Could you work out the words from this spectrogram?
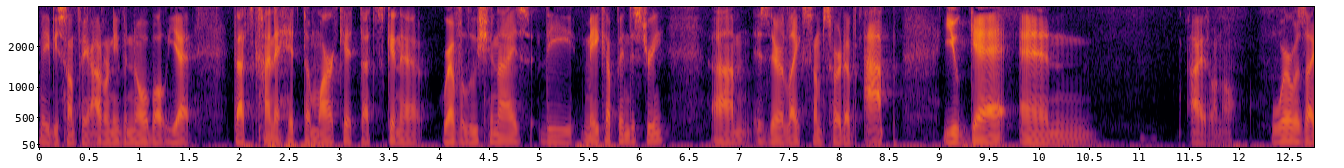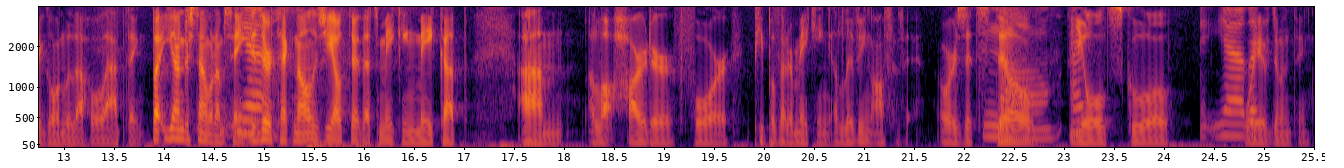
maybe something I don't even know about yet, that's kind of hit the market that's going to revolutionize the makeup industry? Um, is there like some sort of app you get and I don't know. Where was I going with that whole app thing? But you understand what I'm saying. Is Yeah. there technology out there that's making makeup um, a lot harder for people that are making a living off of it? Or is it still No. the I- old school Yeah, way like of doing things?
